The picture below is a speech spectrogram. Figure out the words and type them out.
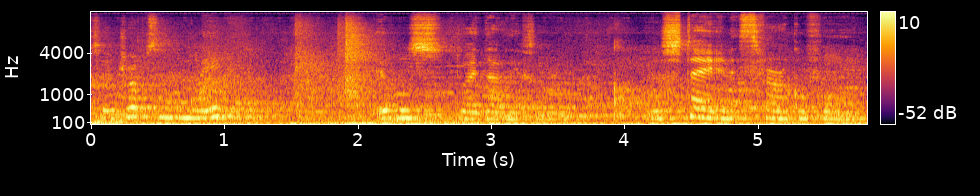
so drops on the leaf, it will, wait, that will stay in its spherical form.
